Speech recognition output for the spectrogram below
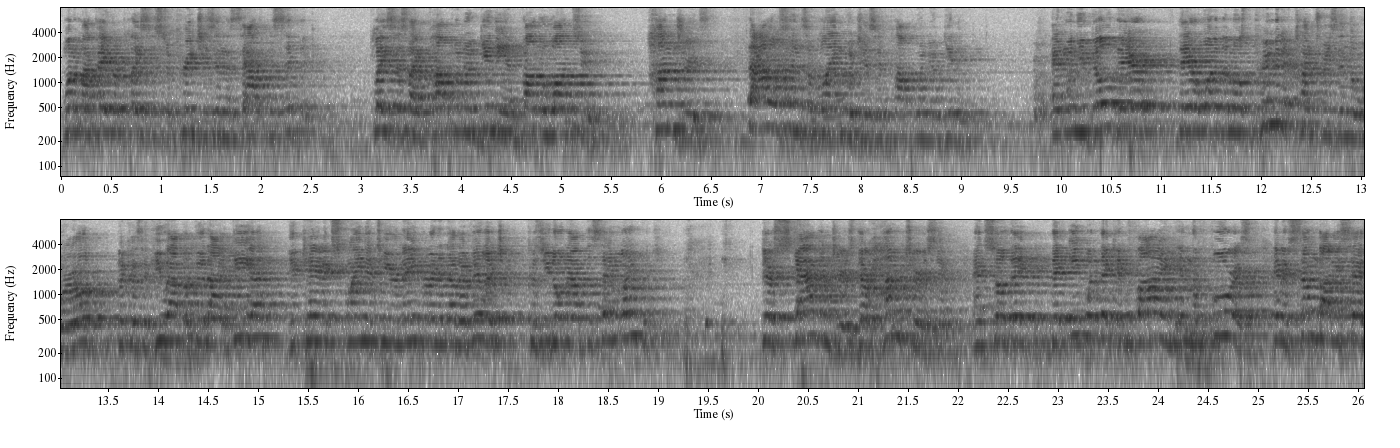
One of my favorite places to preach is in the South Pacific. Places like Papua New Guinea and Vanuatu. Hundreds, thousands of languages in Papua New Guinea. And when you go there, they are one of the most primitive countries in the world because if you have a good idea, you can't explain it to your neighbor in another village because you don't have the same language. They're scavengers, they're hunters, and, and so they, they eat what they can find in the forest. And if somebody says,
